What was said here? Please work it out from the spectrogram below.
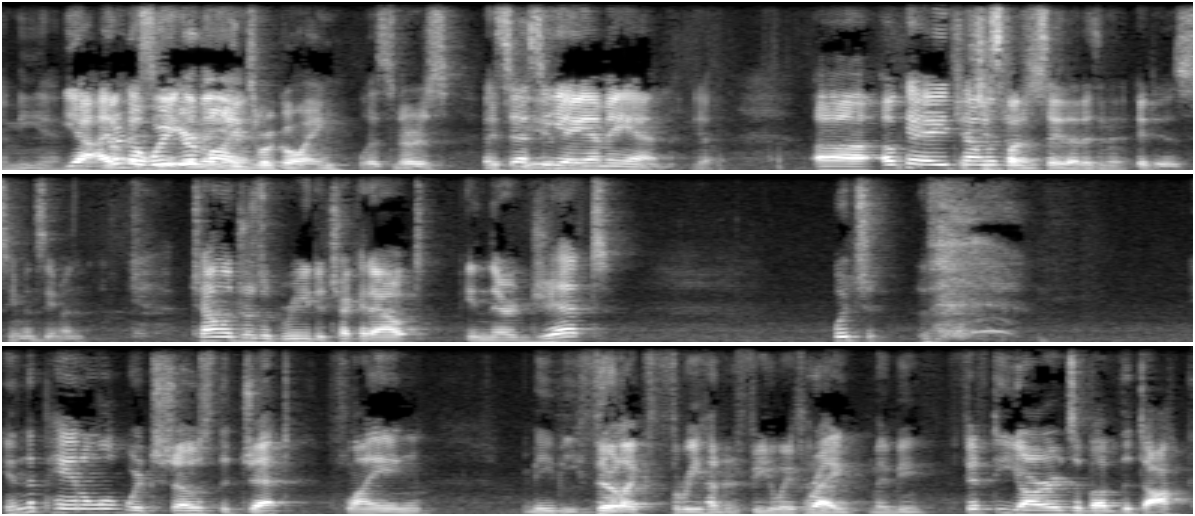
m e n. Yeah, I don't know where your minds were going, listeners. It's S E A M A N. Yeah, Uh, okay, it's just fun to challengers. say that, isn't it? It is Seaman Seaman. Challengers agree to check it out in their jet, which in the panel which shows the jet flying maybe They're like 300 feet away from Right. them, maybe. 50 yards above the dock.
